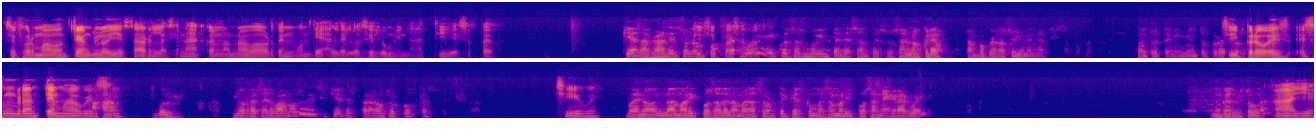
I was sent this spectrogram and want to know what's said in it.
se formaba un triángulo y estaba relacionada con la nueva orden mundial de los Illuminati y ese pedo. ¿Quieres hablar de eso un sí? Hay cosas muy interesantes. O sea, no creo, tampoco en los Illuminati. Entretenimiento, pero Sí, cosas- pero es, es un gran tema, güey, Ajá, sí. pues lo reservamos, güey, si quieres, para otro podcast. Sí, güey. Bueno, la mariposa de la mala suerte, que es como esa mariposa negra, güey. ¿Nunca has visto una? Ah, ya,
